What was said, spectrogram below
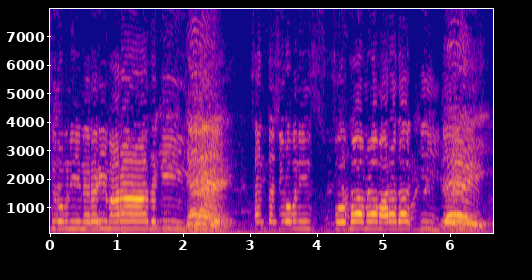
शिरोमणी नरहरी महाराज की जय. संत शिरोमणी सोफामेळा महाराज की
